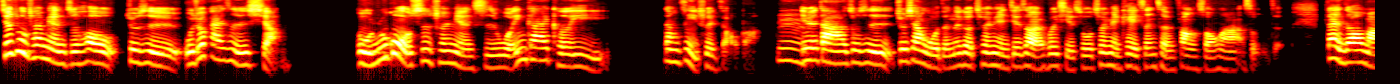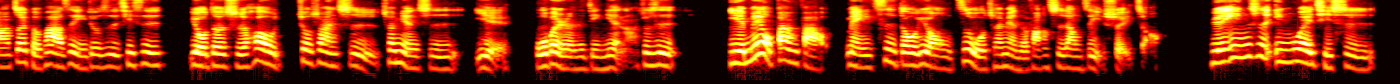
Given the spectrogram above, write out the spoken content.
接触催眠之后，就是我就开始想，我如果我是催眠师，我应该可以让自己睡着吧。嗯，因为大家就是就像我的那个催眠介绍也会写说，催眠可以深层放松啊什么的。但你知道吗？最可怕的事情就是，其实有的时候就算是催眠师，也我本人的经验啊，就是也没有办法每一次都用自我催眠的方式让自己睡着。原因是因为其实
